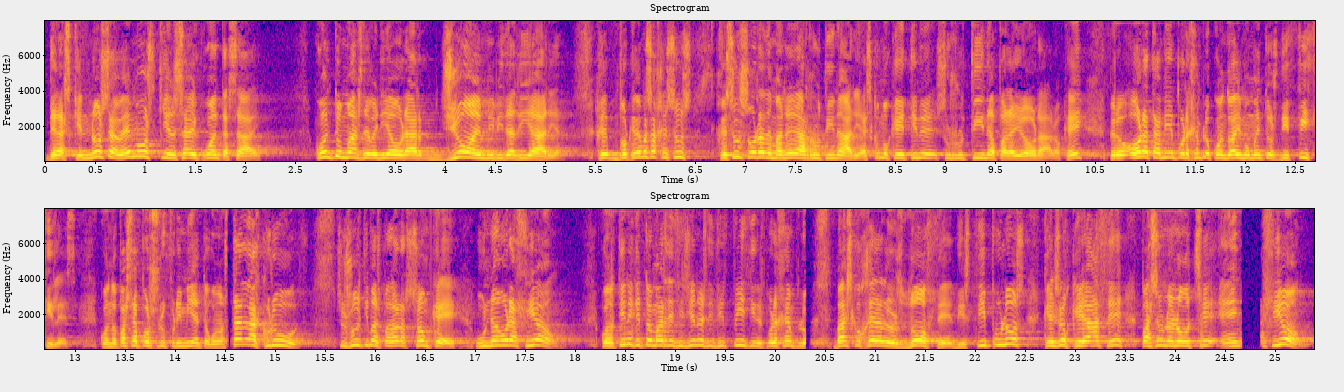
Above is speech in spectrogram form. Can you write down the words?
de las que no sabemos quién sabe cuántas hay. ¿Cuánto más debería orar yo en mi vida diaria? Porque vemos a Jesús, Jesús ora de manera rutinaria, es como que tiene su rutina para ir a orar, ¿ok? Pero ora también, por ejemplo, cuando hay momentos difíciles, cuando pasa por sufrimiento, cuando está en la cruz, sus últimas palabras son ¿qué? Una oración. Cuando tiene que tomar decisiones difíciles, por ejemplo, va a escoger a los doce discípulos, ¿qué es lo que hace? Pasa una noche en oración.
